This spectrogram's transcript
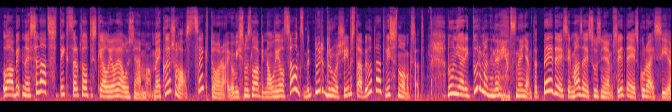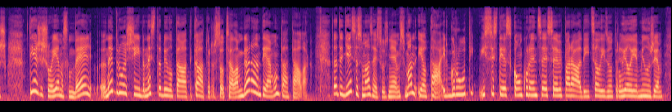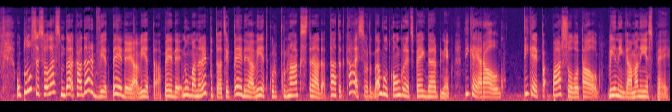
Labi, nesanāca tikt starptautiskajā lielajā uzņēmumā. Meklēšu valsts sektorā, jo vismaz labi nav lielas algas, bet nu, ir drošība, stabilitāte, viss nomaksāts. Nu, un, ja arī tur mani neviens neņem, tad pēdējais ir mazais uzņēmums, vietējais, kurā es iešu. Tieši šo iemeslu dēļ - nedrošība, nestabilitāte, kā tur ar sociālām garantijām un tā tālāk. Tātad, ja es esmu mazais uzņēmums, man jau tā ir grūti izsisties konkurencē, sevi parādīt, salīdzinot ar lielajiem milžiem. Un plus es vēl esmu da kā darba vieta pēdējā vietā vietā, pēdējā, nu, mana reputācija ir pēdējā vieta, kur, kur nāks strādāt. Tātad, kā es varu dabūt konkurētspējīgu darbinieku? Tikai ar algu, tikai pārsolot algu. Vienīgā mana iespēja.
